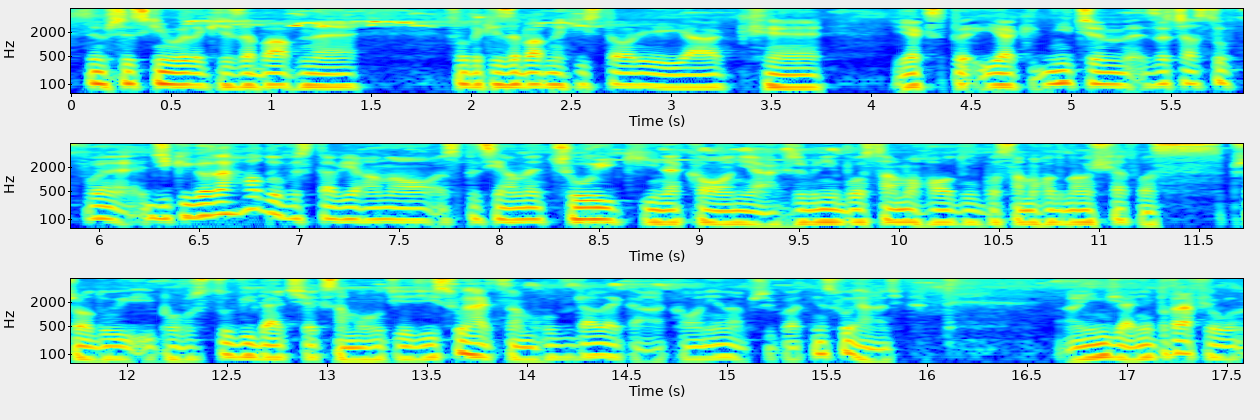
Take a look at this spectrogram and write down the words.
Z tym wszystkim były takie zabawne, są takie zabawne historie, jak e, jak, jak niczym za czasów e, Dzikiego Zachodu wystawiano specjalne czujki na koniach, żeby nie było samochodów, bo samochody mają światła z przodu i po prostu widać, jak samochód jedzie i słychać samochód z daleka, a konie na przykład nie słychać. A Indianie potrafią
